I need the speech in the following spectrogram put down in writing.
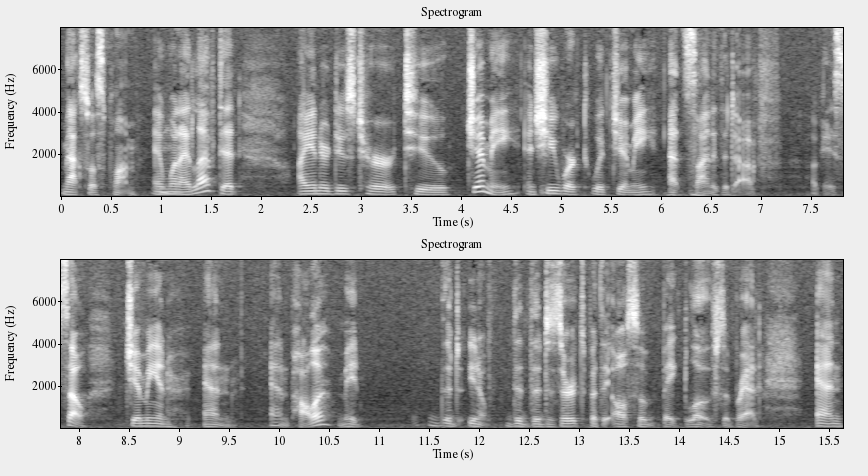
Maxwell's Plum. And when mm-hmm. I left it, I introduced her to Jimmy, and she worked with Jimmy at Sign of the Dove. Okay, so Jimmy and and and Paula made the you know did the desserts, but they also baked loaves of bread. And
